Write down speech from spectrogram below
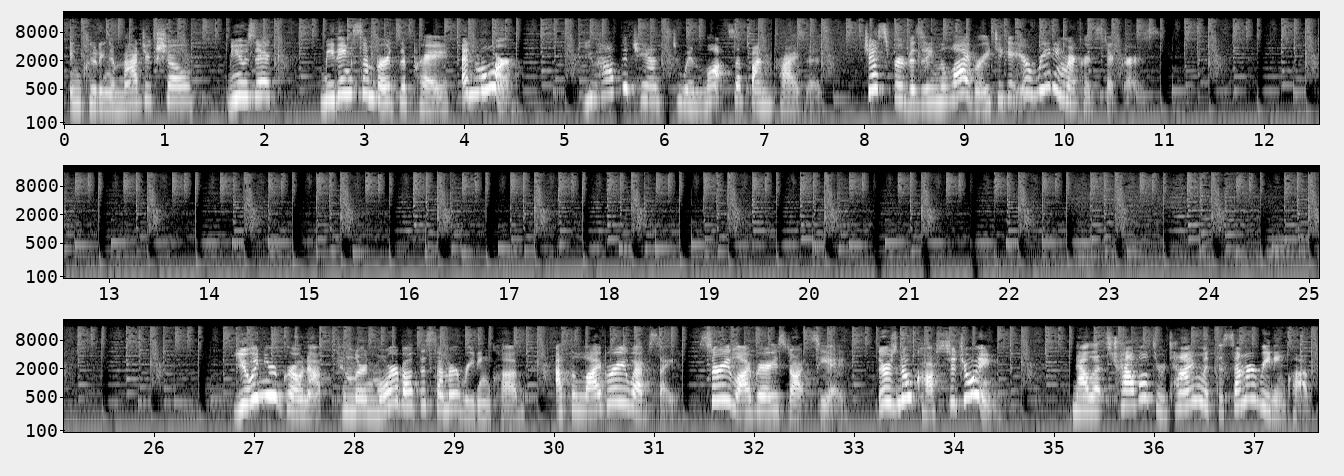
including a magic show, music, meeting some birds of prey, and more. You have the chance to win lots of fun prizes just for visiting the library to get your reading record stickers. You and your grown up can learn more about the Summer Reading Club at the library website, surreylibraries.ca. There is no cost to join. Now let's travel through time with the Summer Reading Club.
